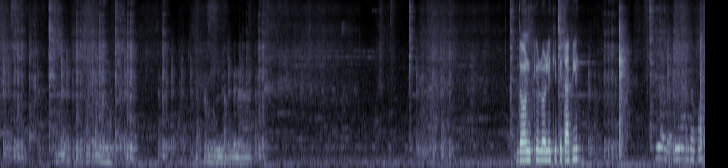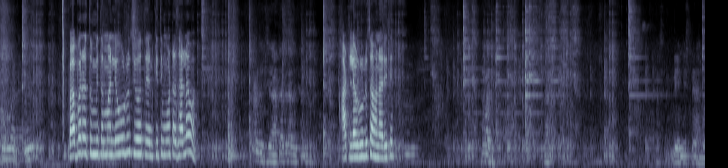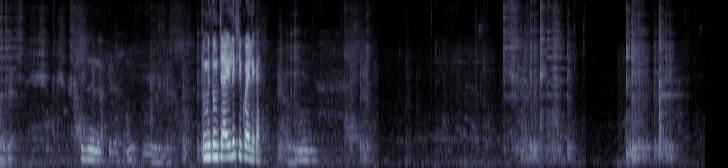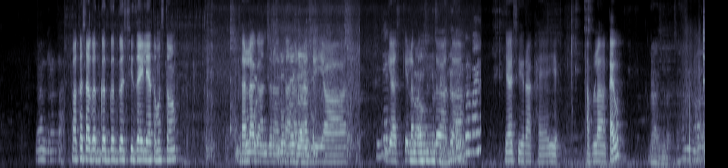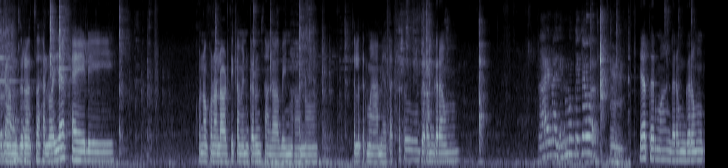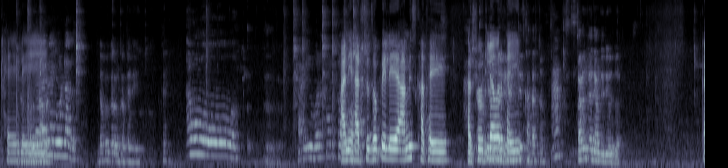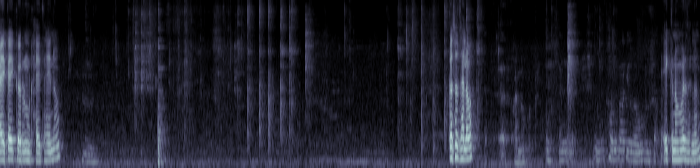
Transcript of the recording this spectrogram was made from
दोन किलोले किती टाकली? पा बरं तुम्ही तर मला एवढूच होते आणि किती मोठा झाला व. आटल्यावर उलूचा होणार इथे तुम्ही तुमच्या आईला शिकवायले काय? का कसा गदगद गदगद शिजायले आता मस्त. झाला गांजर आता हलवा तयार. गॅस केला बंद आता. या शिरा खाया ये. आपला काय हो? गाजराचा हलवा. या खायले. कोणाकोणाला आवडते कमेंट करून सांगा बहीण भावानं. चला तर मग आम्ही आता खातो गरम गरम. या तर मग गरम गरम खायले. गरम आणि हर्षू झोपेले आम्हीच खात आहे. हर्षू उठल्यावर खाईल. हा? काय काय करून खायचं आहे ना. कसं झालं? एक नंबर झाला ना?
